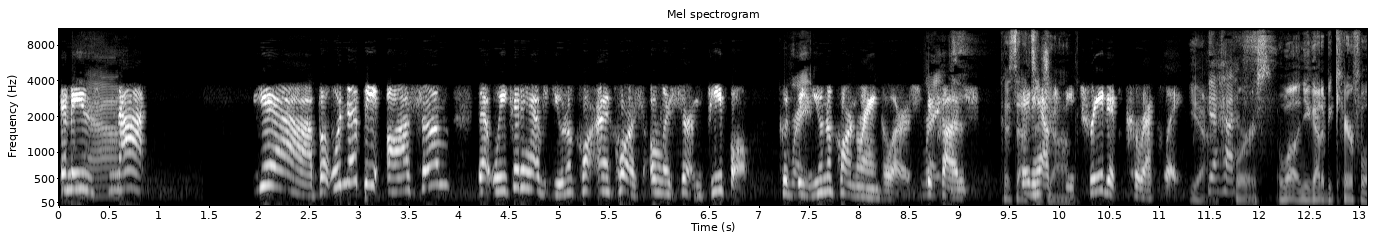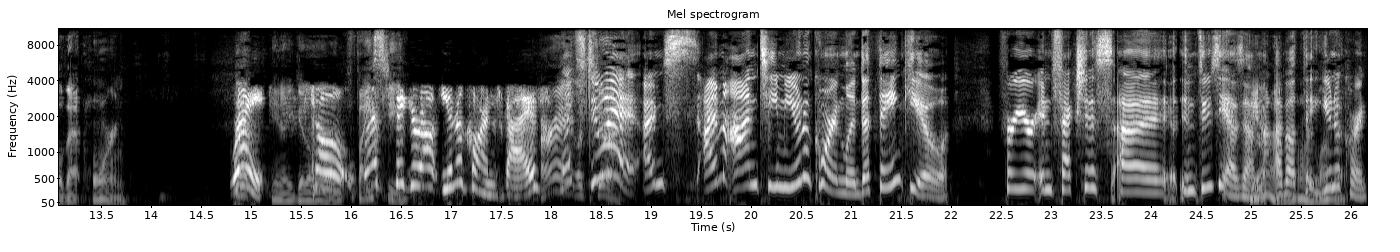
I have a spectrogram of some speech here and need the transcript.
and he's Yeah. not. Yeah, but wouldn't it be awesome that we could have unicorn? And of course, only certain people could Right. be unicorn wranglers Right. because 'Cause that's they'd have job. to be treated correctly. yeah, Yes. of course. Well, and you got to be careful of that horn. Right. You know, you get a so little let's figure out unicorns, guys. All right, Let's, do it. I'm s- I'm on Team Unicorn, Linda. Thank you for your infectious uh, enthusiasm Yeah, about oh, the love unicorn.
